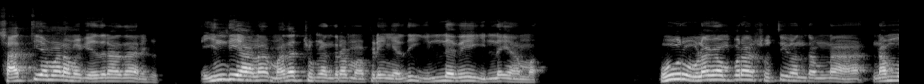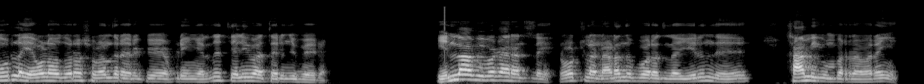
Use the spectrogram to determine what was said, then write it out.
சத்தியமாக நமக்கு எதிராக தான் இருக்கு. இந்தியாவில் மத சுதந்திரம் அப்படிங்கிறது இல்லவே இல்லையாமா? ஊர் உலகம் பூரா சுற்றி வந்தோம்னா நம்ம ஊரில் எவ்வளோ தூரம் சுதந்திரம் இருக்குது அப்படிங்கிறது தெளிவாக தெரிஞ்சு போயிடும் எல்லா விவகாரத்துலையும் ரோட்டில் நடந்து போகிறதுல இருந்து சாமி கும்பிட்ற வரையும்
